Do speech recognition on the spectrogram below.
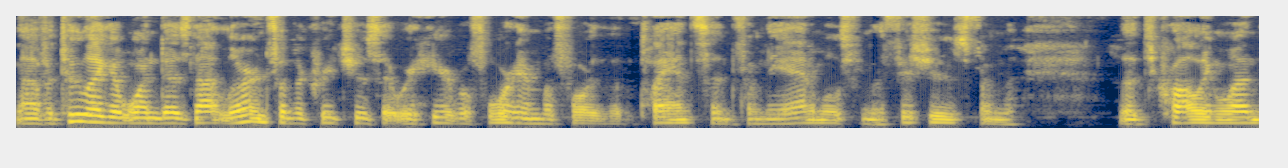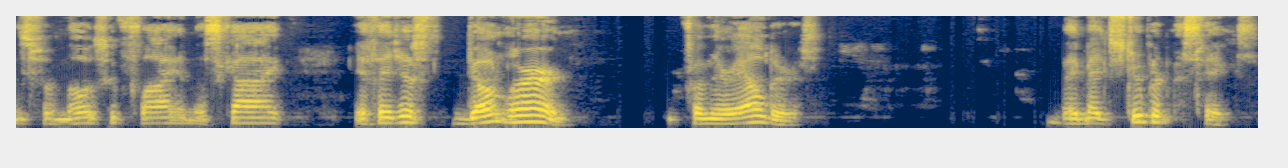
Now, if a two legged one does not learn from the creatures that were here before him, before the plants and from the animals, from the fishes, from the, the crawling ones, from those who fly in the sky, if they just don't learn from their elders, they make stupid mistakes.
